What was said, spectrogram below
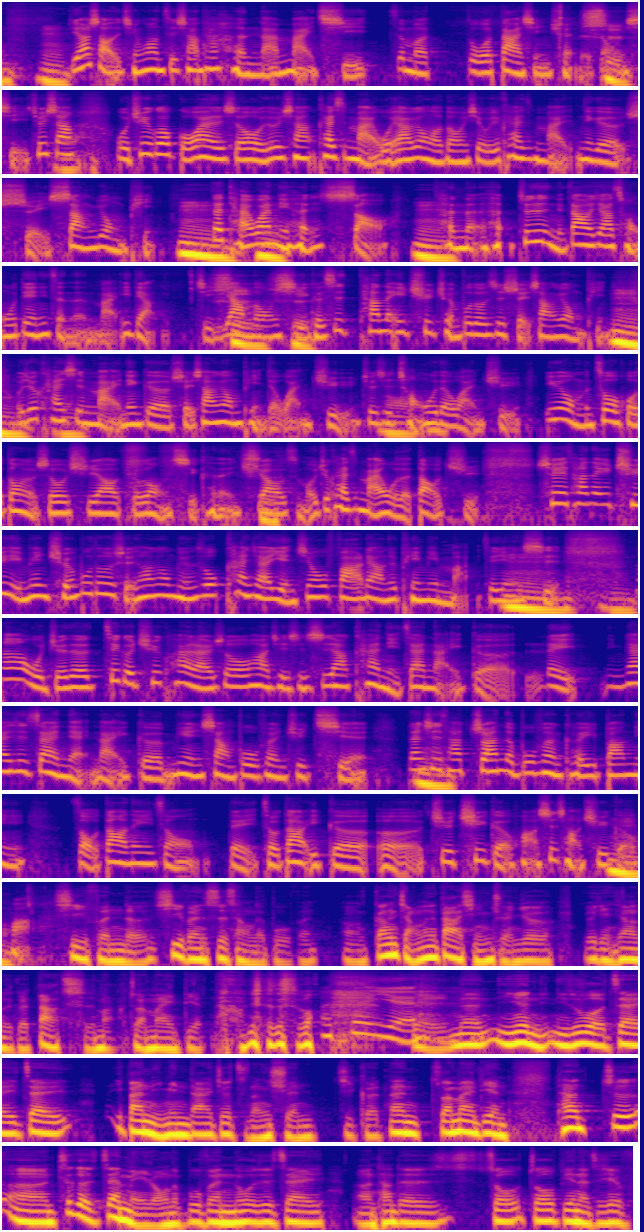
比较少的情况之下，他很难买齐这么多大型犬的东西。就像我去过国外的时候，我就想开始买我要用的东西，我就开始买那个水上用品。嗯在台湾你很少，很难，很就是你到一家宠物店，你只能买一两。几样东西，可是他那一区全部都是水上用品，嗯、我就开始买那个水上用品的玩具，嗯、就是宠物的玩具，哦、因为我们做活动有时候需要游泳池，可能需要什么，我就开始买我的道具，所以他那一区里面全部都是水上用品，说看起来眼睛又发亮，就拼命买这件事。那我觉得这个区块来说的话，其实是要看你在哪一个类，你应该是在哪哪一个面向部分去切，但是它专的部分可以帮你。走到那一种，对，走到一个呃，去区隔化市场区隔化、嗯、细分的细分市场的部分。嗯，刚讲那个大型犬就有点像这个大尺码专卖店，就是说，啊、对耶，对，那因为你你如果在在一般里面，大概就只能选几个，但专卖店它就呃，这个在美容的部分，或者是在呃它的周周边的这些。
